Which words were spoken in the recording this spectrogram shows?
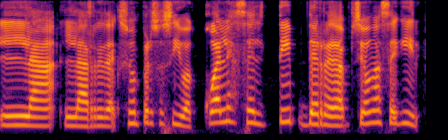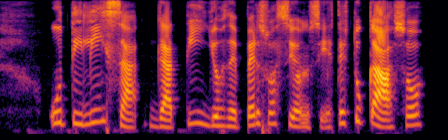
la, la redacción persuasiva? ¿Cuál es el tip de redacción a seguir? utiliza gatillos de persuasión, si este es tu caso,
